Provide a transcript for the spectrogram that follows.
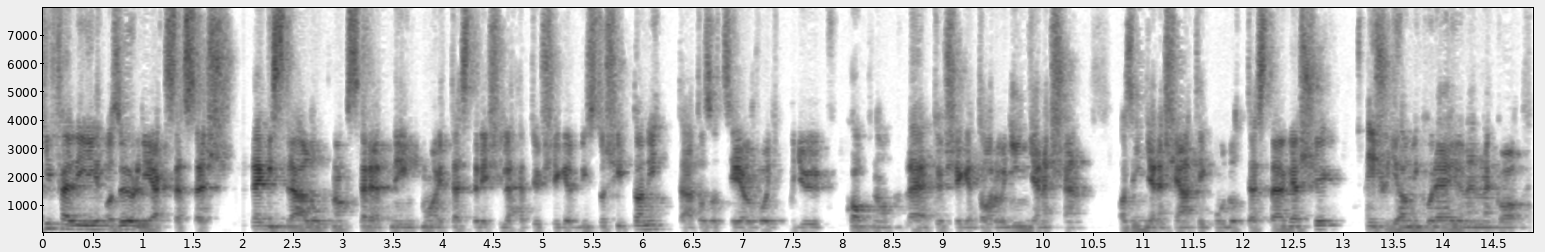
Kifelé az Early Access-es regisztrálóknak szeretnénk majd tesztelési lehetőséget biztosítani, tehát az a cél, hogy, hogy ők kapnak lehetőséget arra, hogy ingyenesen az ingyenes játékmódot tesztelgessék, és ugye amikor eljön ennek a,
